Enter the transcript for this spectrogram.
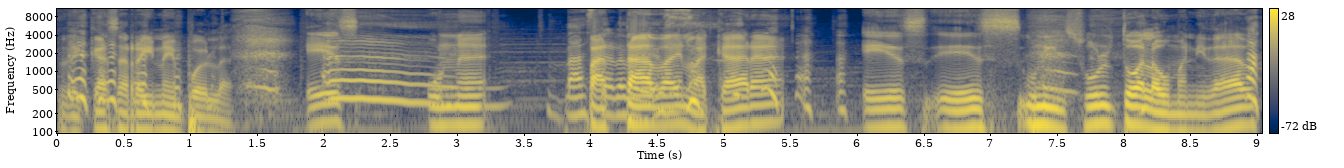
de Casa Reina en Puebla. Es una patada en la cara, es, es un insulto a la humanidad.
